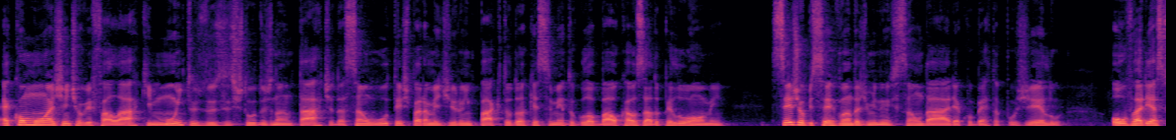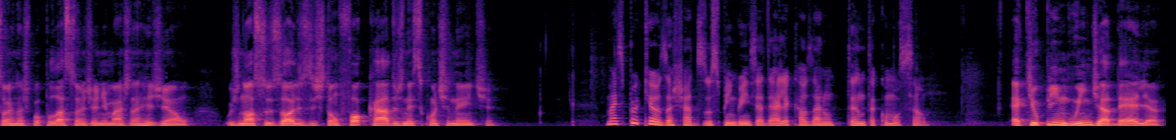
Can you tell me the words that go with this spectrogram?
É comum a gente ouvir falar que muitos dos estudos na Antártida são úteis para medir o impacto do aquecimento global causado pelo homem, seja observando a diminuição da área coberta por gelo ou variações nas populações de animais na região. Os nossos olhos estão focados nesse continente. Mas por que os achados dos pinguins de Adélia causaram tanta comoção? É que o pinguim de Adélia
